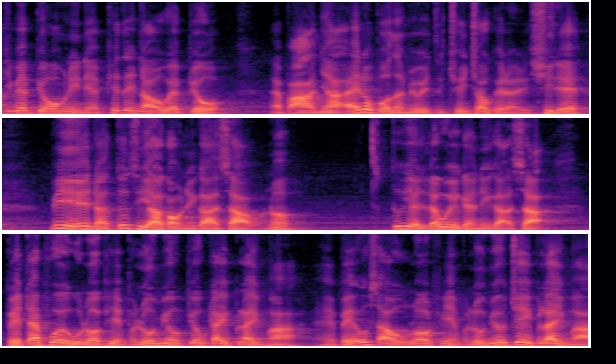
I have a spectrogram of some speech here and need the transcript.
ကြီးပဲပြောမနေနဲ့ဖြစ်တဲ့နာကိုပဲပြောအဲဘာညာအဲ့လိုပုံစံမျိုးတွေ तू ချင်းချောက်ခဲ့တာတွေရှိတယ်ပြီးရင်ဒါသူ့စီယာကောင်တွေကအစပေါ့နော် သူ့ရဲ့လက်ဝဲကန်တွေကအစဘယ်တက်ဖွဲ့ကိုတော့ဖြင့်ဘလို့မျိုးပြုတ်တိုက်ပလိုက်မှာအဲဘယ်ဥစ္စာကိုတော့ဖြင့်ဘလို့မျိုးကြိတ်ပလိုက်မှာ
